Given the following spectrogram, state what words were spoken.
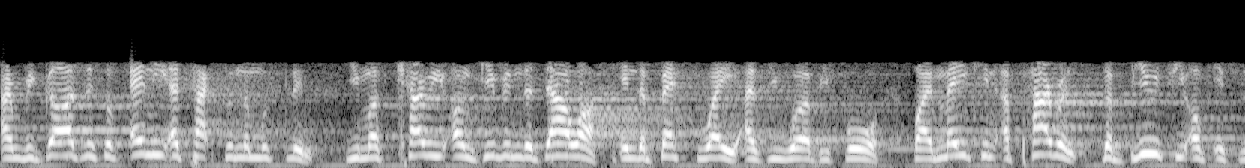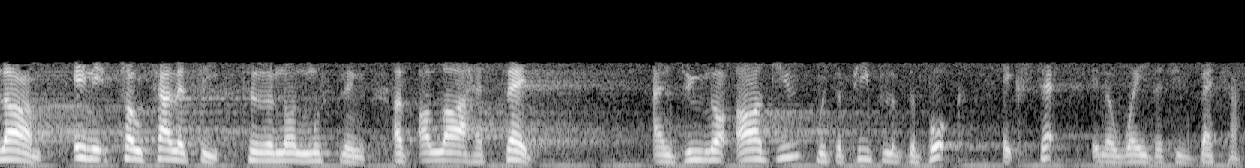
And regardless of any attacks on the Muslim, you must carry on giving the dawah in the best way as you were before, by making apparent the beauty of Islam in its totality to the non-Muslims, as Allah has said. And do not argue with the people of the book, except in a way that is better.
